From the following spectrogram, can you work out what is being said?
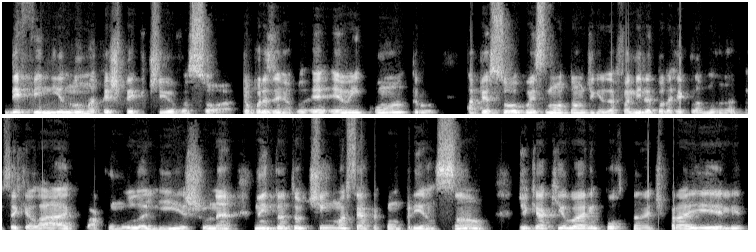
definir numa perspectiva só. Então, por exemplo, eu encontro a pessoa com esse montão de a família toda reclamando, não sei o que lá, acumula lixo, né? No entanto, eu tinha uma certa compreensão de que aquilo era importante para ele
